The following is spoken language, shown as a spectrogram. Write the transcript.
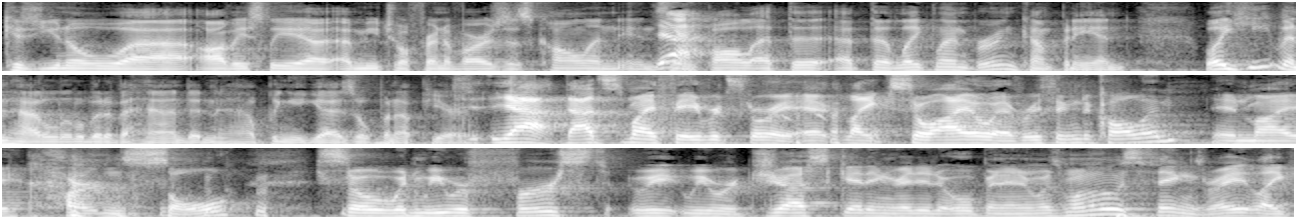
because you know, uh, obviously, a, a mutual friend of ours is Colin in Yeah. St. Paul at the at the Lakeland Brewing Company, and well, he even had a little bit of a hand in helping you guys open up here. Yeah, that's my favorite story. Eh, Like, so I owe everything to Colin in my heart and soul. So when we were first, we, we were just getting ready to open, and it was one of those things, right? Like,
